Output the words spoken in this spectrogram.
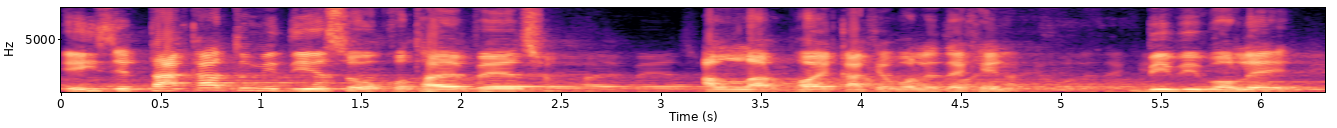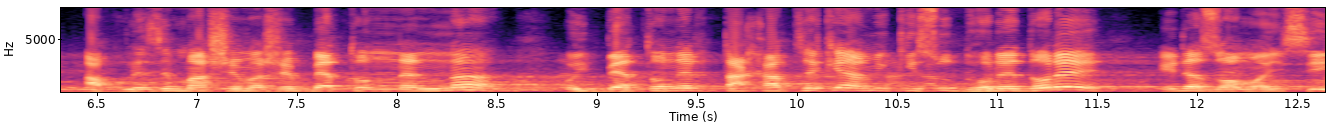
এই যে টাকা তুমি দিয়েছ, কোথায় পেয়েছ? আল্লাহর ভয় কাকে বলে দেখেন? বিবি বলে, আপনি যে মাসে মাসে বেতন নেন না, ওই বেতনের টাকা থেকে আমি কিছু ধরে ধরে এটা জমাইছি।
